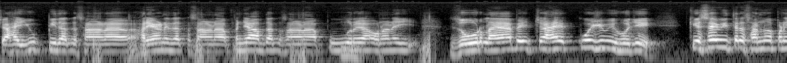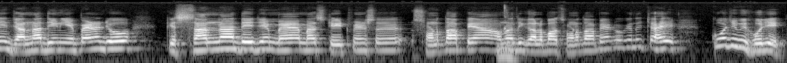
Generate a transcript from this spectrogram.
ਚਾਹੇ ਯੂਪੀ ਦਾ ਕਿਸਾਨ ਆ ਹਰਿਆਣੇ ਦਾ ਕਿਸਾਨ ਆ ਪੰਜਾਬ ਦਾ ਕਿਸਾਨ ਆ ਪੂਰਾ ਉਹਨਾਂ ਨੇ ਜ਼ੋਰ ਲਾਇਆ ਵੀ ਚਾਹੇ ਕੁਝ ਵੀ ਹੋ ਜੇ ਕਿਸੇ ਵੀ ਤਰ੍ਹਾਂ ਸਾਨੂੰ ਆਪਣੀਆਂ ਜਾਨਾਂ ਦੇਣੀਆਂ ਪੈਣ ਜੋ ਕਿਸਾਨਾਂ ਦੇ ਜੇ ਮੈਂ ਮੈਂ ਸਟੇਟਮੈਂਟਸ ਸੁਣਦਾ ਪਿਆ ਉਹਨਾਂ ਦੀ ਗੱਲਬਾਤ ਸੁਣਦਾ ਪਿਆ ਕਿਉਂਕਿ ਕਹਿੰਦੇ ਚਾਹੇ ਕੁਝ ਵੀ ਹੋ ਜੇ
